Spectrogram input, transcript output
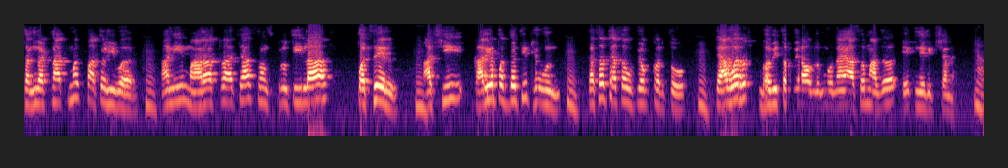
संघटनात्मक पातळीवर आणि महाराष्ट्राच्या संस्कृतीला पचेल. अशी कार्यपद्धती ठेवून कसा त्याचा उपयोग करतो. त्यावर भवितव्य अवलंबून आहे असं माझं एक निरीक्षण आहे.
